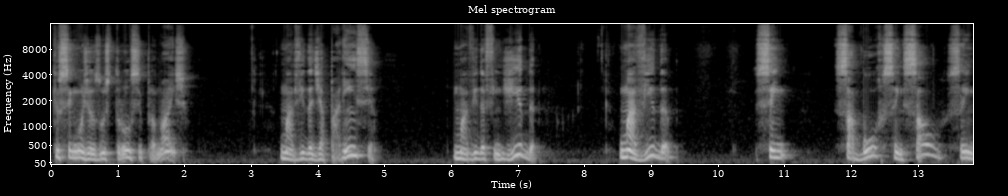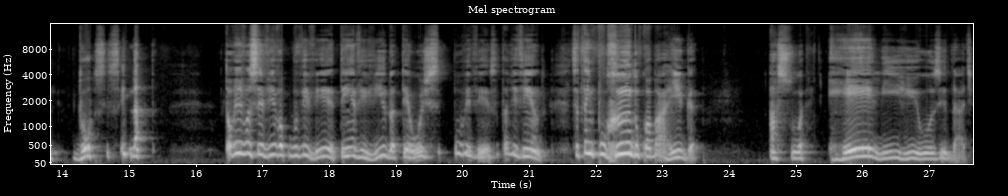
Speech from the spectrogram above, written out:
que o Senhor Jesus trouxe para nós? Uma vida de aparência? Uma vida fingida, uma vida sem sabor, sem sal, sem doce, sem nada. Talvez você viva por viver, tenha vivido até hoje por viver. Você está vivendo. Você está empurrando com a barriga a sua religiosidade.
